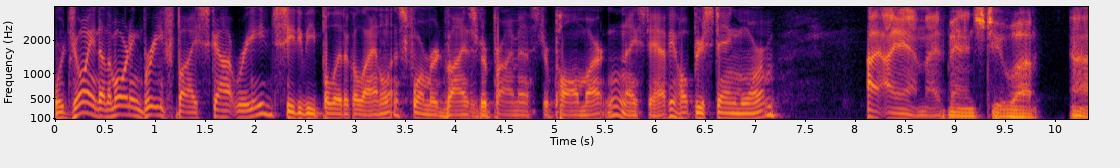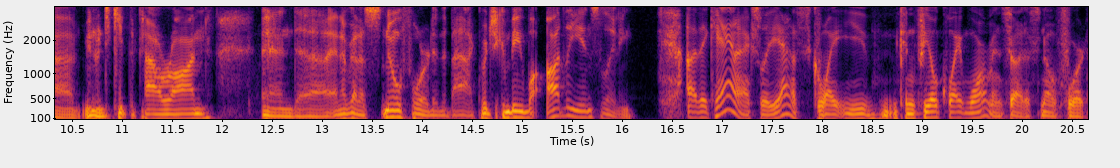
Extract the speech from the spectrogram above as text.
We're joined on the morning brief by Scott Reid, CTV political analyst, former advisor to Prime Minister Paul Martin. Nice to have you. Hope you're staying warm. I, I am. I've managed to, uh, uh, you know, to keep the power on, and uh, and I've got a snow fort in the back, which can be oddly insulating. Uh, they can actually, yes. Quite, you can feel quite warm inside a snow fort.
